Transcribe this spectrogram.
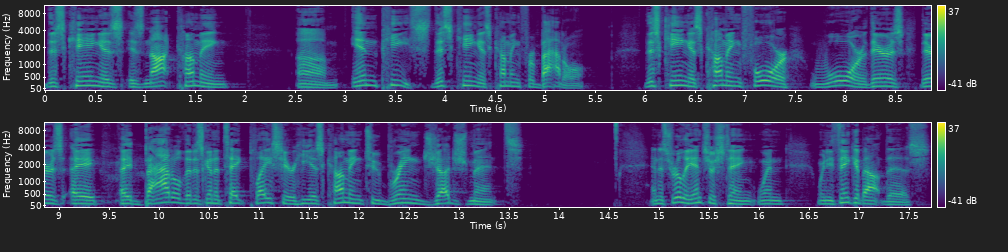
This king is is not coming um, in peace. This king is coming for battle. This king is coming for war. There's there's a, a battle that is going to take place here. He is coming to bring judgment. And it's really interesting when when you think about this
